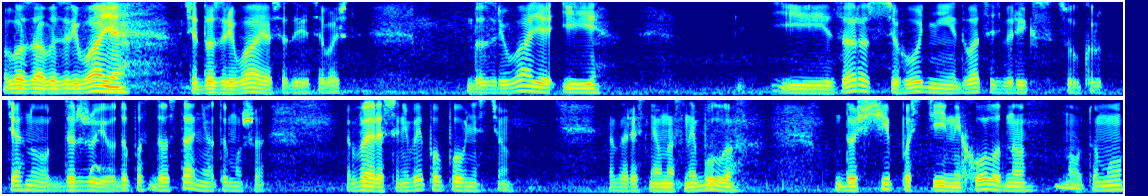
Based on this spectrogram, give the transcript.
Лоза визріває чи дозріває, ось дивіться, бачите. Дозріває і, і зараз сьогодні 20 брікс цукру. Тягну, держу його до, до останнього, тому що вересень випав повністю. Вересня у нас не було. Дощі постійні, холодно, ну тому,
